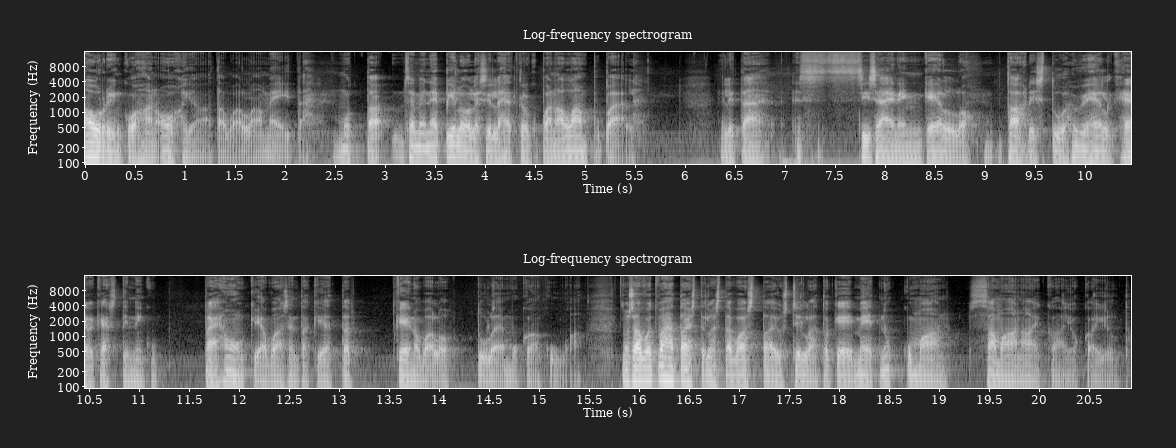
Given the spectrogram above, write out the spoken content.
aurinkohan ohjaa tavallaan meitä, mutta se menee piloille sillä hetkellä, kun pannaan lamppu päälle. Eli tämä sisäinen kello tahdistuu hyvin herkästi niin kuin päin honkia vaan sen takia, että keinovalo tulee mukaan kuvaan. No sä voit vähän taistella sitä vastaan just sillä, että okei, meet nukkumaan samaan aikaan joka ilta.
